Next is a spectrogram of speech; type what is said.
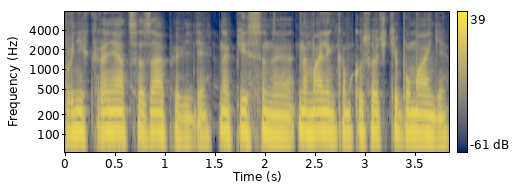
В них хранятся заповеди, написанные на маленьком кусочке бумаги.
